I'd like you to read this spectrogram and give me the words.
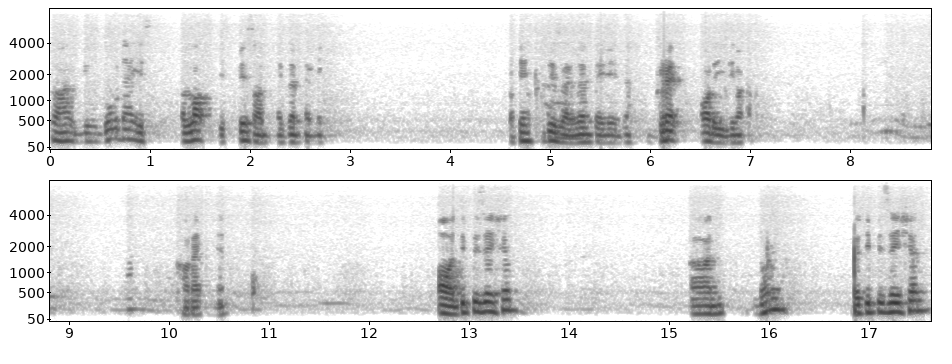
So uh, you go there is a lot is based on exam technique. Okay, this is exam technique. Grab all the easy mark. Correct. Yeah. Oh, depreciation. Uh, no, the depreciation.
